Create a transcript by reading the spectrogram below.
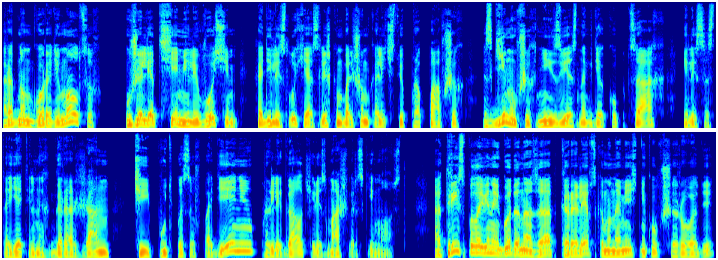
родном городе Молцев, уже лет семь или восемь ходили слухи о слишком большом количестве пропавших, сгинувших неизвестно где купцах или состоятельных горожан – чей путь по совпадению пролегал через Машверский мост. А три с половиной года назад королевскому наместнику в Широде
